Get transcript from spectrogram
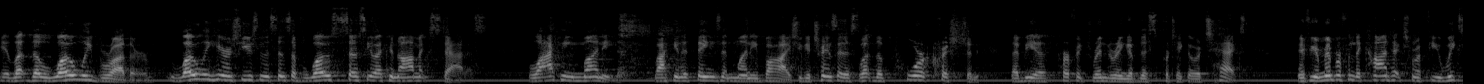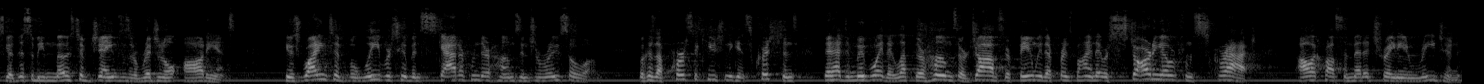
It let the lowly brother. Lowly here is used in the sense of low socioeconomic status lacking money, lacking the things that money buys. You could translate this, let the poor Christian. That'd be a perfect rendering of this particular text. And if you remember from the context from a few weeks ago, this would be most of James's original audience. He was writing to believers who had been scattered from their homes in Jerusalem. Because of persecution against Christians, they had to move away. They left their homes, their jobs, their family, their friends behind. They were starting over from scratch all across the Mediterranean region.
